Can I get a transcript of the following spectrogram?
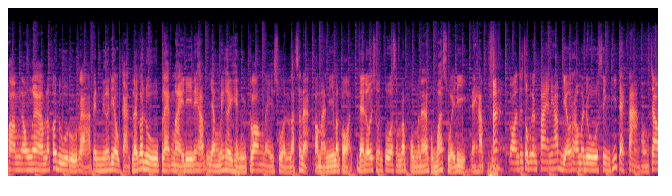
ความเงางาม แล้วก็ดูหรูหราเป็นเนื้อเดียวกัน แล้วก็ดูแปลกใหม่ดีนะครับยังไม่เคยเห็นกล้องในส่วนลักษณะประมาณนี้มาก่อน แต่โดยส่วนตัวสำหรับผมนะผมว่าสวยดีนะครับอะก่อนจะจบกันไปนะครับเดี๋ยวเรามาดูสิ่งที่แตกต่างของเจ้า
